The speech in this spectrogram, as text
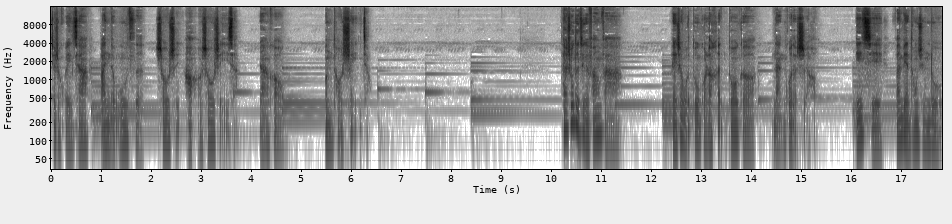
就是回家把你的屋子收拾好好收拾一下，然后蒙头睡一觉。他说的这个方法，陪着我度过了很多个难过的时候。比起翻遍通讯录，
